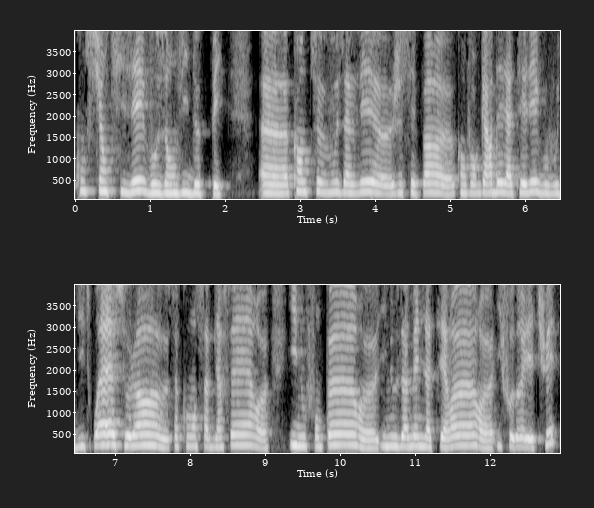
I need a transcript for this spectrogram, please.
conscientiser vos envies de paix. Euh, quand vous avez, euh, je sais pas, euh, quand vous regardez la télé, que vous vous dites ouais, ceux-là, ça commence à bien faire, ils nous font peur, ils nous amènent la terreur, il faudrait les tuer.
